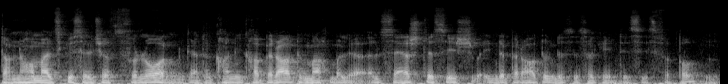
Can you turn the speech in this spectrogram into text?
Dann haben wir als Gesellschaft verloren. Dann kann ich keine Beratung machen, weil als erstes ist in der Beratung, dass ich sage, das ist verboten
